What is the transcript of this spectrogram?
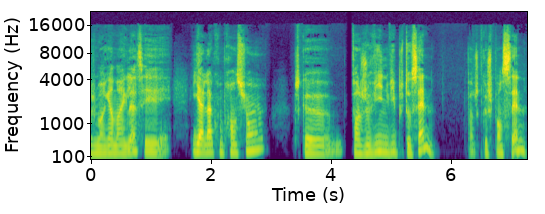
Je me regarde dans la glace et il y a l'incompréhension parce que enfin je vis une vie plutôt saine, que je pense saine.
